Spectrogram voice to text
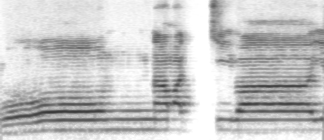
ஓம் நமச்சிவாய.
